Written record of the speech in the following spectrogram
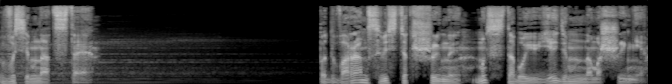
18 По дворам свистят шины, мы с тобою едем на машине.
